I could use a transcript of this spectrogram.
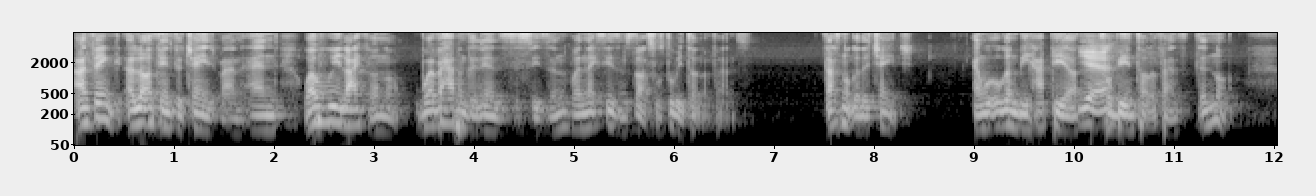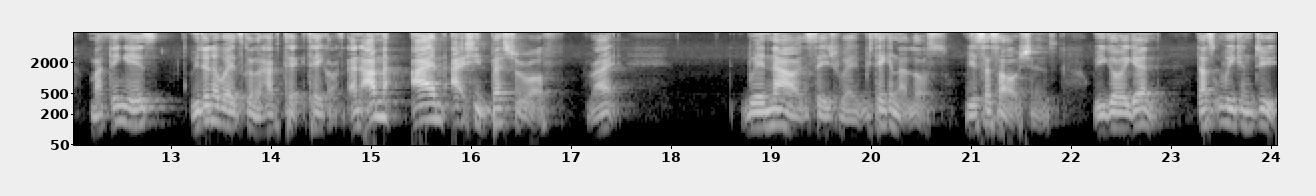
I- think a lot of things could change, man. And whether we like it or not, whatever happens at the end of this season, when next season starts, we'll still be Tottenham fans. That's not going to change, and we're all going to be happier Yeah. for being Tottenham fans. They're not. My thing is, we don't know where it's going to have to take us, and I'm I'm actually better off, right? we're now at the stage where we've taken that loss, we assess our options, we go again. That's all we can do.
